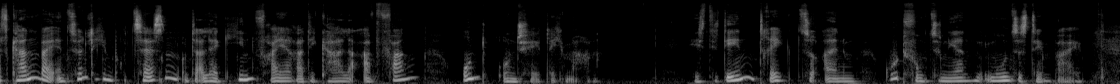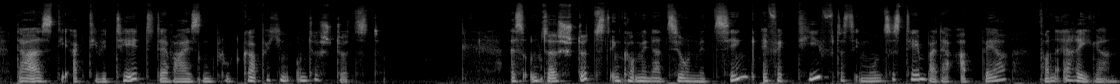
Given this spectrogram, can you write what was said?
Es kann bei entzündlichen Prozessen und Allergien freie Radikale abfangen und unschädlich machen. Histidin trägt zu einem gut funktionierenden Immunsystem bei, da es die Aktivität der weißen Blutkörperchen unterstützt. Es unterstützt in Kombination mit Zink effektiv das Immunsystem bei der Abwehr von Erregern.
